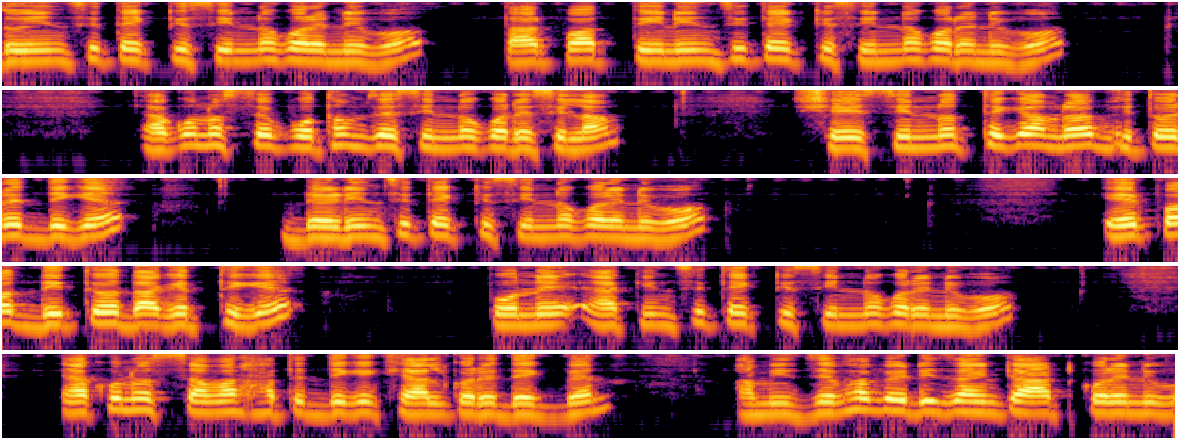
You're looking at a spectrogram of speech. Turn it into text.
দুই ইঞ্চিতে একটি চিহ্ন করে নিব। তারপর তিন ইঞ্চিতে একটি চিহ্ন করে নিব। এখন হচ্ছে প্রথম যে চিহ্ন করেছিলাম, সেই চিহ্ন থেকে আমরা ভিতরের দিকে দেড় ইঞ্চিতে একটি চিহ্ন করে নেব। এরপর দ্বিতীয় দাগের থেকে পৌনে এক ইঞ্চিতে একটি চিহ্ন করে নিব। এখন হচ্ছে আমার হাতের দিকে খেয়াল করে দেখবেন, আমি যেভাবে ডিজাইনটা আর্ট করে নিব,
